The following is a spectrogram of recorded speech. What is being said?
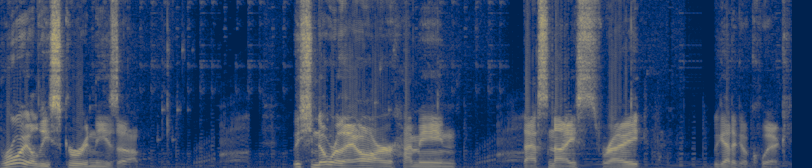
royally screwing these up. At least you know where they are. I mean, that's nice, right? We gotta go quick.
